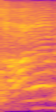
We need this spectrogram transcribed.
মায়ের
